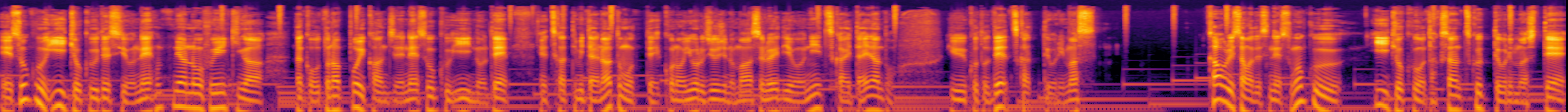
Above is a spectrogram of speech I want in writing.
えー、すごくいい曲ですよね。本当にあの雰囲気がなんか大人っぽい感じでね、すごくいいので、えー、使ってみたいなと思って、この夜10時のマースレディオに使いたいなということで使っております。かおりさんはですね、すごくいい曲をたくさん作っておりまして、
